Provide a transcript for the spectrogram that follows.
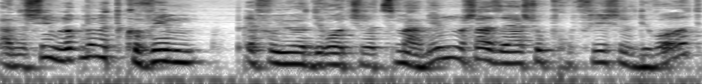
אנשים לא באמת קובעים איפה יהיו הדירות של עצמם. אם למשל זה היה שוק חופשי של דירות,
